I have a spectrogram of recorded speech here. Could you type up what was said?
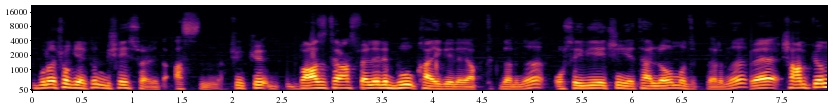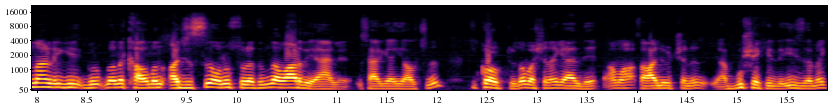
Buna çok yakın bir şey söyledi aslında. Çünkü bazı transferleri bu kaygıyla yaptıklarını, o seviye için yeterli olmadıklarını ve Şampiyonlar Ligi gruplarına kalmanın acısı onun suratında vardı yani Sergen Yalçın'ın. Ki korktuğu da başına geldi. Ama Salih Uçan'ı yani bu şekilde izlemek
